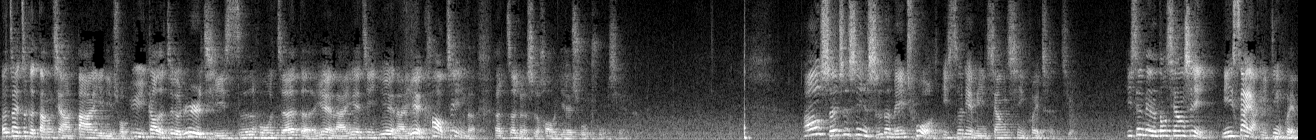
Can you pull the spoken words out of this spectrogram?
而在这个当下，大义里所预告的这个日期，似乎真的越来越近，越来越靠近了。而这个时候，耶稣出现了。好，神是信实的，没错。以色列民相信会成就，以色列人都相信弥赛亚一定会来。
